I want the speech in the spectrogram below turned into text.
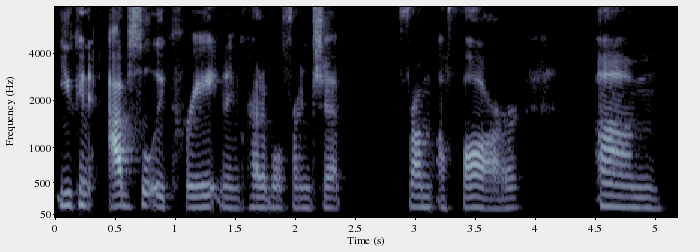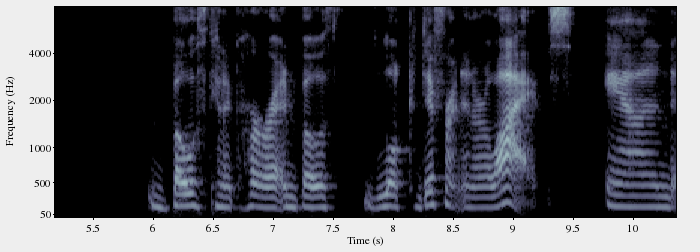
you can absolutely create an incredible friendship from afar um, both can occur and both look different in our lives. And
